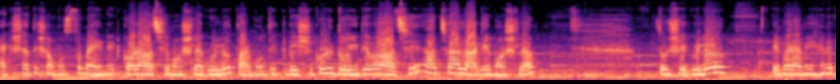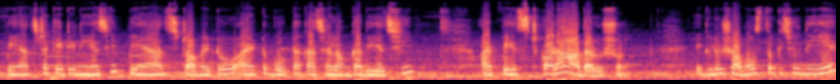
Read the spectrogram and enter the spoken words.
একসাথে সমস্ত ম্যারিনেট করা আছে মশলাগুলো। তার মধ্যে একটু বেশি করে দই দেওয়া আছে আর যা লাগে মশলা। তো সেগুলো এবার আমি এখানে পেঁয়াজটা কেটে নিয়েছি। পেঁয়াজ, টমেটো আর একটা গোটা কাঁচা লঙ্কা দিয়েছি। আর পেস্ট করা আদা রসুন। এগুলো সমস্ত কিছু দিয়ে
